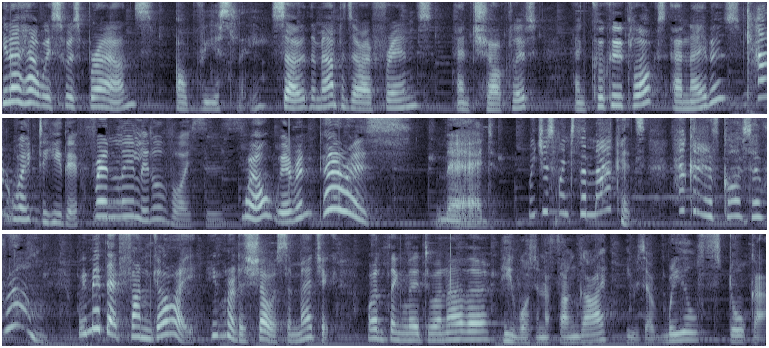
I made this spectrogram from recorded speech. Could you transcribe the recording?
You know how we're Swiss Browns? Obviously. So the mountains are our friends, and chocolate, and cuckoo clocks, our neighbours. Can't wait to hear their friendly little voices. Well, we're in Paris. Mad. We just went to the markets. How could it have gone so wrong? We met that fun guy. He wanted to show us some magic. One thing led to another. He wasn't a fun guy, he was a real stalker.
